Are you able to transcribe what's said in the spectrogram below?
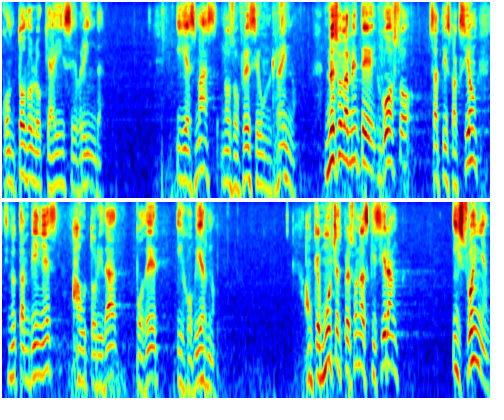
con todo lo que ahí se brinda. Y es más, nos ofrece un reino. No es solamente gozo, satisfacción, sino también es autoridad, poder y gobierno. Aunque muchas personas quisieran y sueñan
